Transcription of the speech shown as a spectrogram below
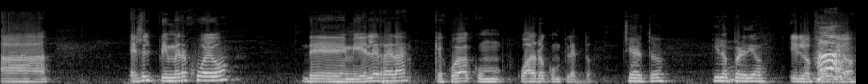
Ah, es el primer juego de Miguel Herrera que juega con cuadro completo. Cierto. Y lo perdió. Y lo perdió.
